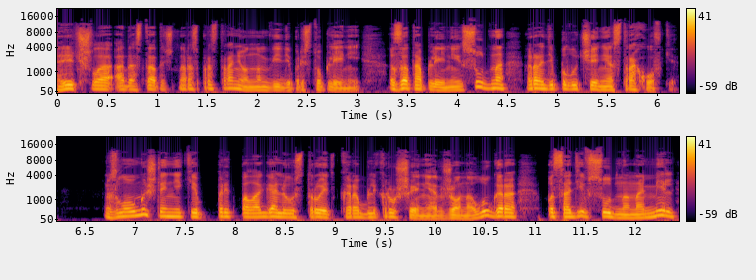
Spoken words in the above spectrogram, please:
Речь шла о достаточно распространенном виде преступлений — затоплении судна ради получения страховки. Злоумышленники предполагали устроить кораблекрушение Джона Лугара, посадив судно на мель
